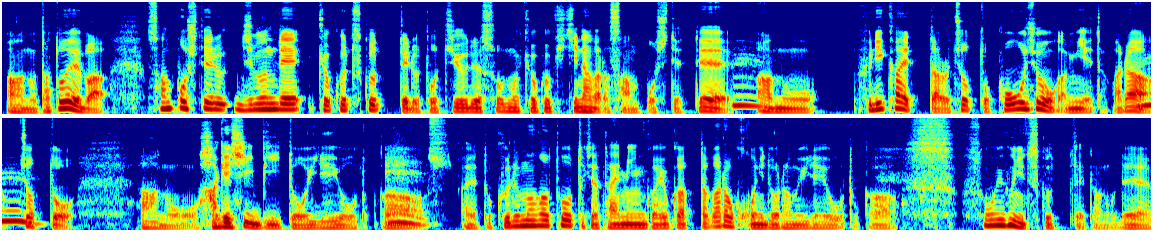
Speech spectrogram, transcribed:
あの例えば散歩してる自分で曲作ってる途中でその曲聴きながら散歩してて、うん。あの振り返ったらちょっと工場が見えたから、うん。ちょっとあの激しいビートを入れようとか、ええ。っと車が通ってきたタイミングが良かったからここにドラム入れようとかそういうふうに作ってたので。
